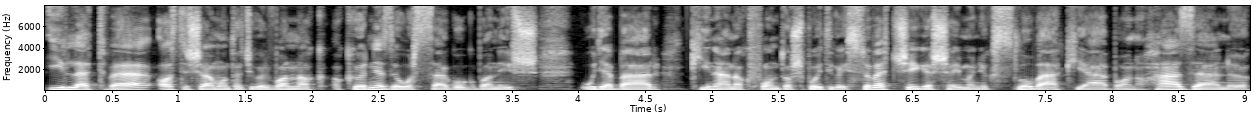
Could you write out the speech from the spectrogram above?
illetve azt is elmondhatjuk, hogy vannak a környező országokban is, ugyebár Kínának fontos politikai szövetségesei, mondjuk Szlovákiában a házelnök,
